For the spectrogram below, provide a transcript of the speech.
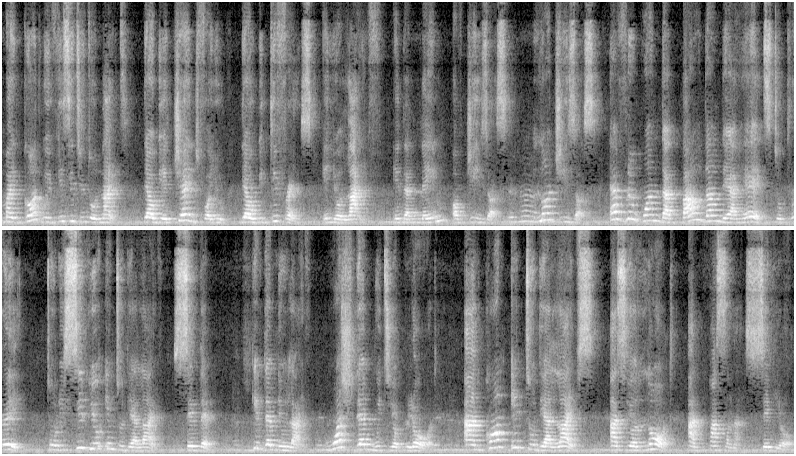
My God will visit you tonight. There will be a change for you. There will be difference in your life. In the name of Jesus. Amen. Lord Jesus, everyone that bow down their heads to pray, to receive you into their life, save them. Give them new life. Mm-hmm. Wash them with your blood mm-hmm. and come into their lives as your Lord and personal Savior.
